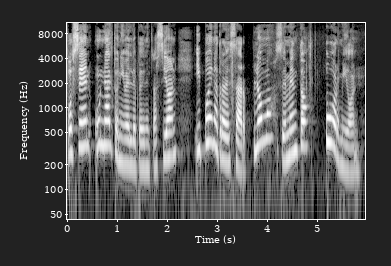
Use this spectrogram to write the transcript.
Poseen un alto nivel de penetración y pueden atravesar plomo, cemento u hormigón.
